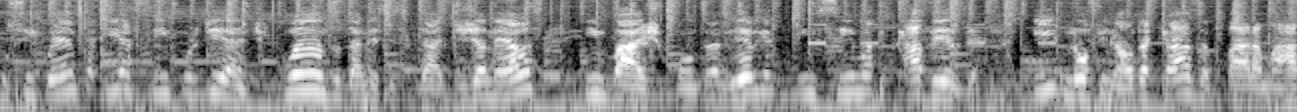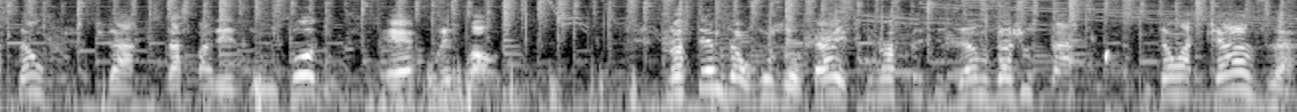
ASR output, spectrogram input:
o 50 e assim por diante. Quando da necessidade de janelas, embaixo contra a verga, em cima a verga. E no final da casa, para amarração da, das paredes num todo, é o respaldo. Nós temos alguns locais que nós precisamos ajustar. Então a casa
